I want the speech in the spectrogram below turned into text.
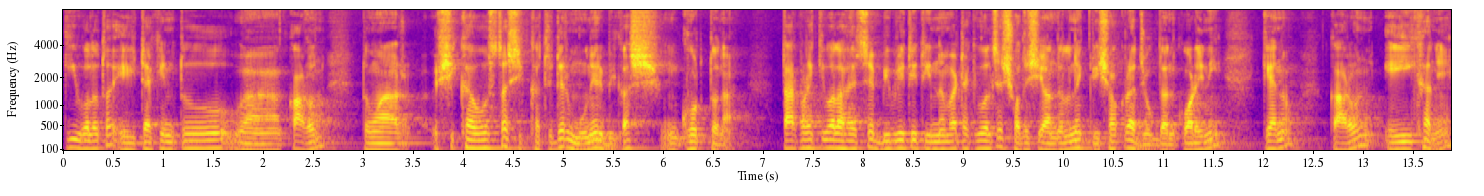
কি বলতো? এইটা কিন্তু কারণ তোমার শিক্ষা ব্যবস্থা শিক্ষার্থীদের মনের বিকাশ ঘটতো না। তারপরে কি বলা হয়েছে? বিবৃতি তিন নম্বরটা কি বলছে? স্বদেশী আন্দোলনে কৃষকরা যোগদান করেনি। কেন? কারণ এইখানে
